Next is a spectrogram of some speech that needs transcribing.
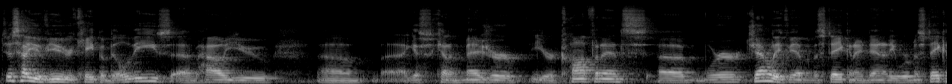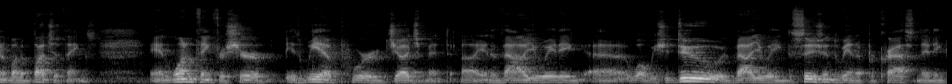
just how you view your capabilities, how you um, I guess kind of measure your confidence. Um, we're generally, if you have a mistaken identity, we're mistaken about a bunch of things. And one thing for sure is we have poor judgment uh, in evaluating uh, what we should do, evaluating decisions. We end up procrastinating.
